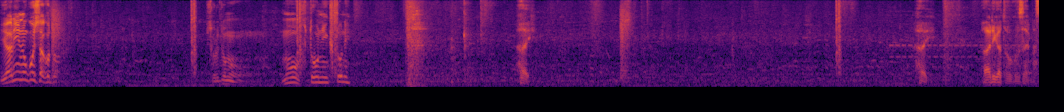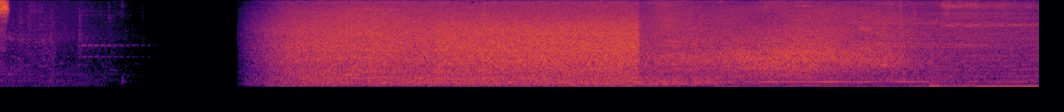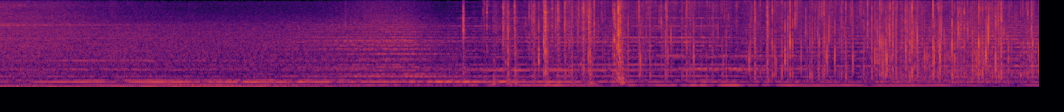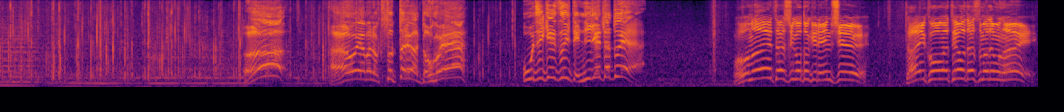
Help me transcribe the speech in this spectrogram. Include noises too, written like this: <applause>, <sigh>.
やり残したこと。それとももう不当に行くとね。はい。はい。ありがとうございます。おじけづいて逃げたとや。お前たちごとき連中大公が手を出すまでもない。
